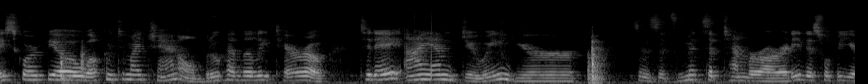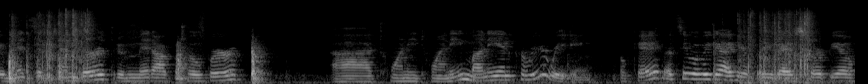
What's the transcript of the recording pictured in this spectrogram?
Hi Scorpio, welcome to my channel, Bruja Lili Tarot. Today I am doing your, since it's mid-September already, this will be your mid-September through mid-October uh, 2020 money and career reading. Okay, let's see what we got here for you guys, Scorpio.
